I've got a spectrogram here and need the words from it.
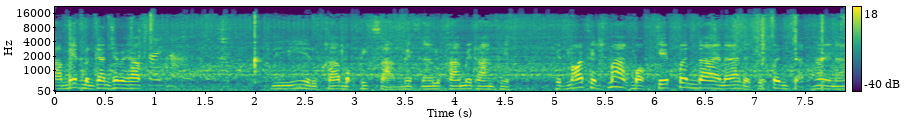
3เม็ดเหมือนกันใช่ไหมครับ ใช่ค่ะ นี่ลูกค้าบอกพริก3เม็ดนะ ลูกค้าไม่ทานเผ็ด เผ็ดน้อยเผ็ดมากบอกเจเปิลได้นะ เดี๋ยวเจเปิลจัดให้นะ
